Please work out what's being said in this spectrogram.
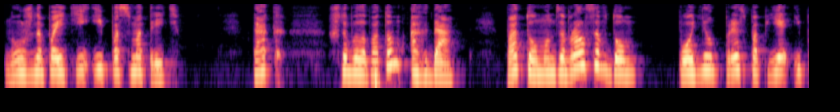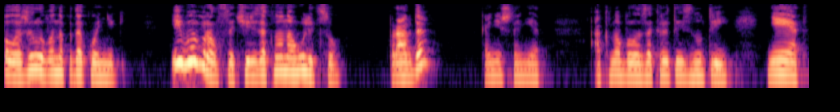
Нужно пойти и посмотреть. Так, что было потом? Ах, да. Потом он забрался в дом, поднял пресс-папье и положил его на подоконник. И выбрался через окно на улицу. Правда? Конечно, нет. Окно было закрыто изнутри. Нет,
